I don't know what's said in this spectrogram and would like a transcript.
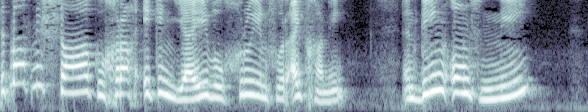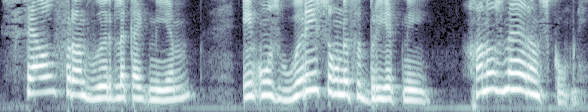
Dit maak nie saak hoe graag ek en jy wil groei en vooruitgaan nie, indien ons nie selfverantwoordelikheid neem en ons horisonne verbreek nie, gaan ons nêrens kom nie.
